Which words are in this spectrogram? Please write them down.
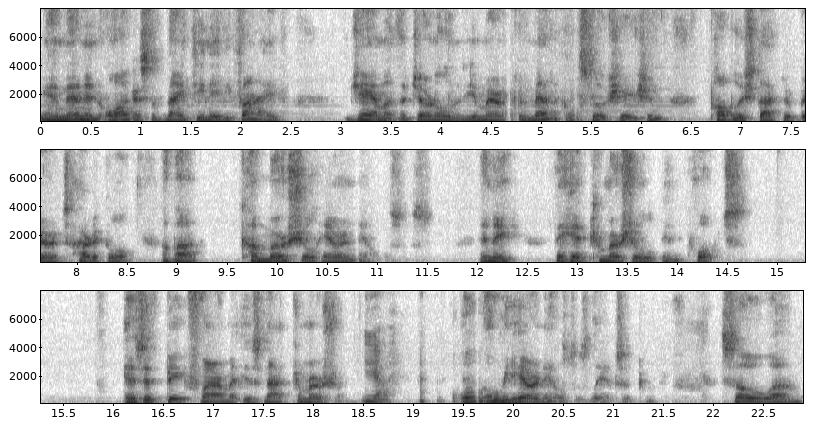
And then in August of 1985, JAMA, the Journal of the American Medical Association, published Dr. Barrett's article about commercial hair analysis. And they, they had commercial in quotes, as if big pharma is not commercial. Yeah. Only hair analysis labs are commercial. So, um,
